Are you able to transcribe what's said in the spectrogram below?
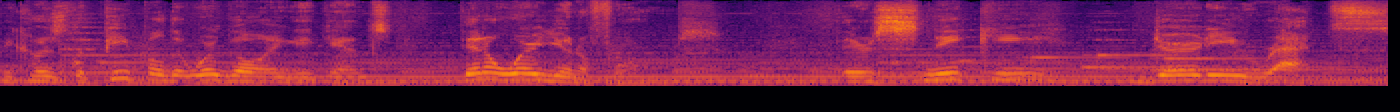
because the people that we're going against, they don't wear uniforms. They're sneaky, dirty rats.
